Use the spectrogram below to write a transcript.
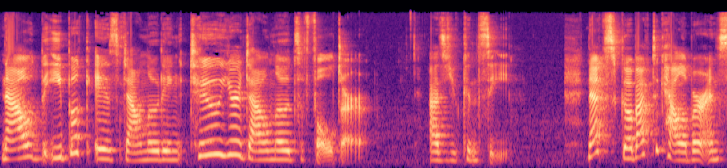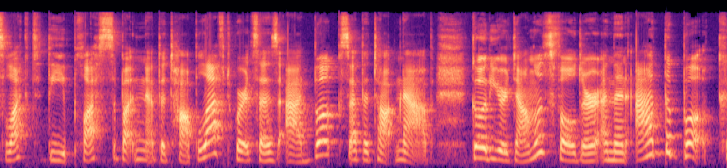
Now the ebook is downloading to your Downloads folder, as you can see. Next, go back to Calibre and select the plus button at the top left where it says add books at the top nav. Go to your downloads folder and then add the book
